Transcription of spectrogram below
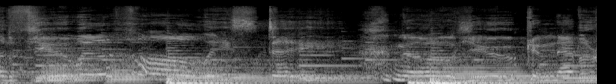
but you few will always stay. No, you can never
